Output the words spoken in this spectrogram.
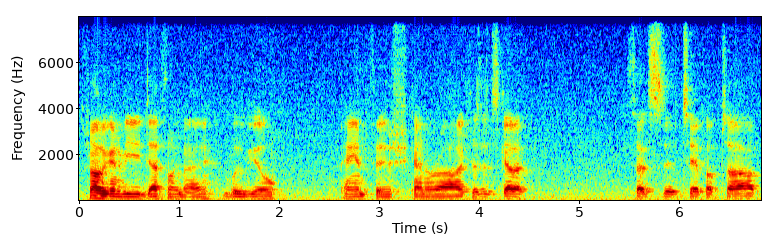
It's probably going to be definitely my bluegill panfish kind of rod because it's got a sensitive tip up top.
